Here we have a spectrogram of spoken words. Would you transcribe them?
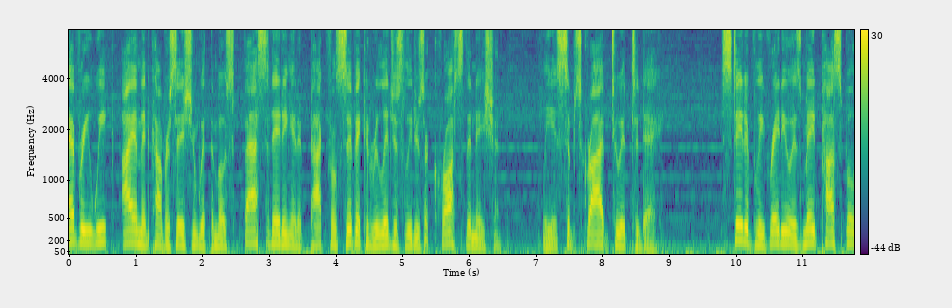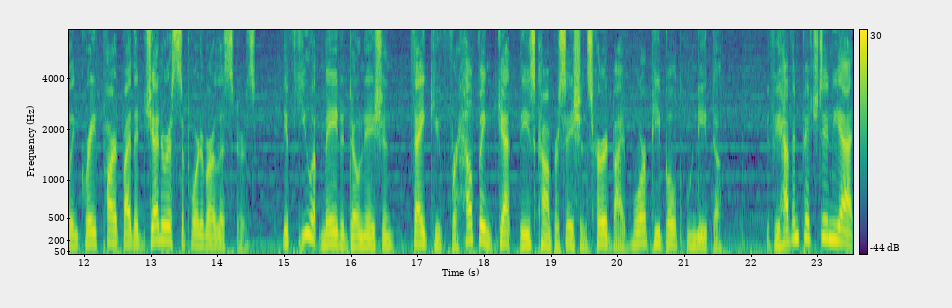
Every week, I am in conversation with the most fascinating and impactful civic and religious leaders across the nation. Please subscribe to it today. State of Belief Radio is made possible in great part by the generous support of our listeners. If you have made a donation, thank you for helping get these conversations heard by more people who need them. If you haven't pitched in yet,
